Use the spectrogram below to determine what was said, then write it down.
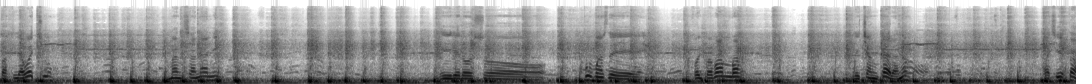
Pajlahuachu. Manzanani. Y de los oh, Pumas de Colpabamba de Chancara, ¿no? Así está,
